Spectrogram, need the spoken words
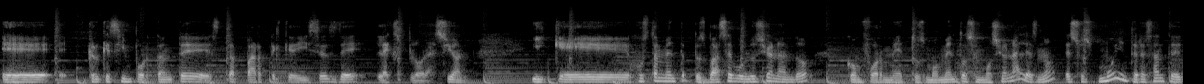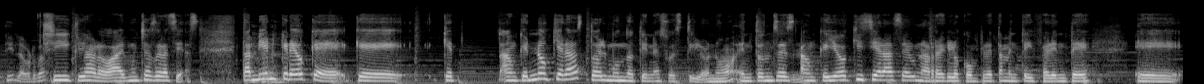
Eh, creo que es importante esta parte que dices de la exploración y que justamente pues vas evolucionando conforme tus momentos emocionales, ¿no? Eso es muy interesante de ti, la verdad. Sí, claro, ay, muchas gracias. También creo que, que, que aunque no quieras, todo el mundo tiene su estilo, ¿no? Entonces, aunque yo quisiera hacer un arreglo completamente diferente eh,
